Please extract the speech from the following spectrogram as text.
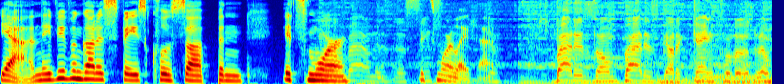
Yeah, and they've even got his face close up and it's more it's more like that. Bodies on bodies got a gang full of them.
